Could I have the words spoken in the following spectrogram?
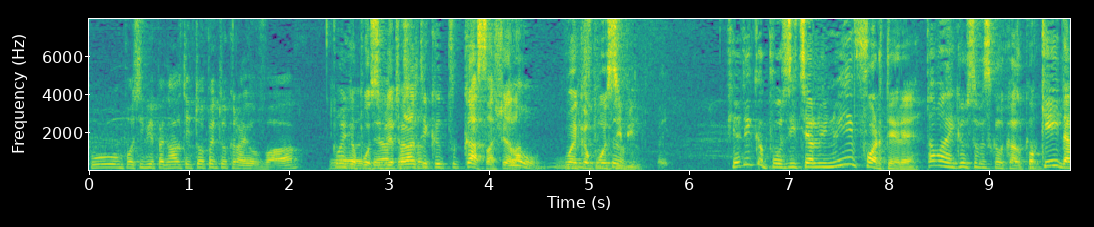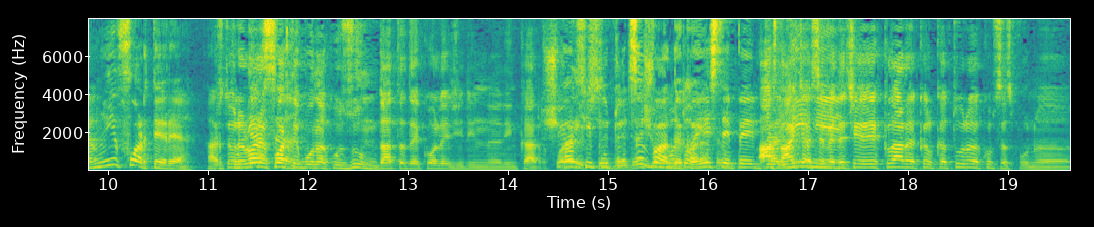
cu un posibil penalti tot pentru Craiova. Cum e că Uh, de posibil? E această- penalti cât casa așa ăla. Nu, Cum e că discutăm. posibil? Păi, Fii atent că poziția lui nu e foarte rea. Da, mă, e greu să vezi că îl calcă. Ok, dar nu e foarte rea. Ar Este o putea reluare să... foarte bună cu zoom dată de colegii din, din car. Și Ar aici fi se putut vede să și vadă că următoarea, este că- pe Asta, aici linie. se vede ce e clară călcătură, cum să spun, uh,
